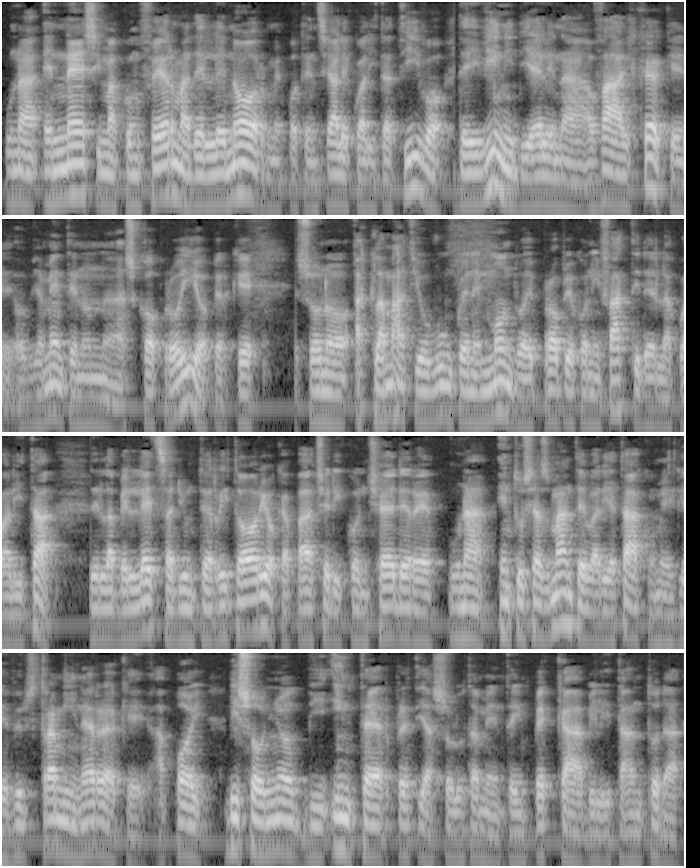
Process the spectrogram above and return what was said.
una ennesima conferma dell'enorme potenziale qualitativo dei vini di Elena Valk, che ovviamente non scopro io perché sono acclamati ovunque nel mondo e proprio con i fatti della qualità della bellezza di un territorio capace di concedere una entusiasmante varietà come il Gewürztraminer che ha poi bisogno di interpreti assolutamente impeccabili tanto da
